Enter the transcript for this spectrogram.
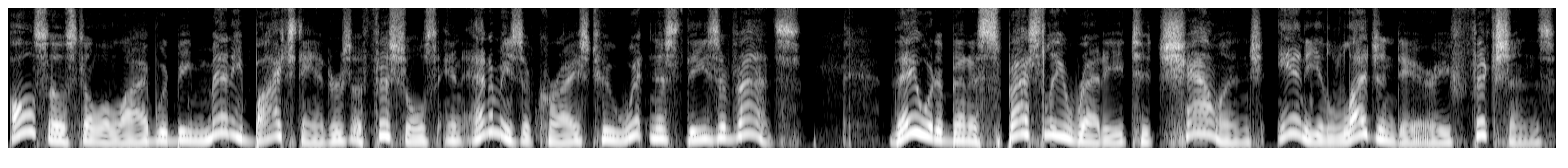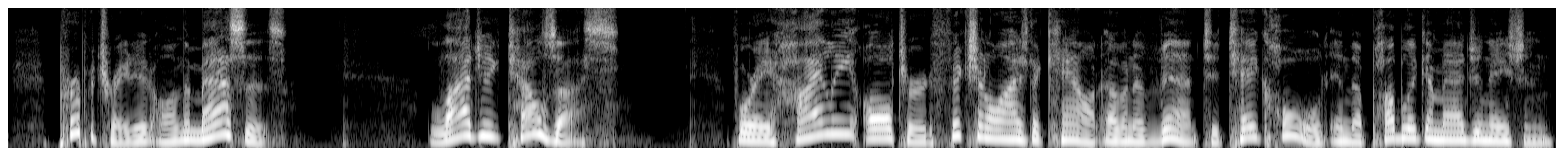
also still alive would be many bystanders, officials, and enemies of Christ who witnessed these events they would have been especially ready to challenge any legendary fictions perpetrated on the masses. Logic tells us For a highly altered, fictionalized account of an event to take hold in the public imagination,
